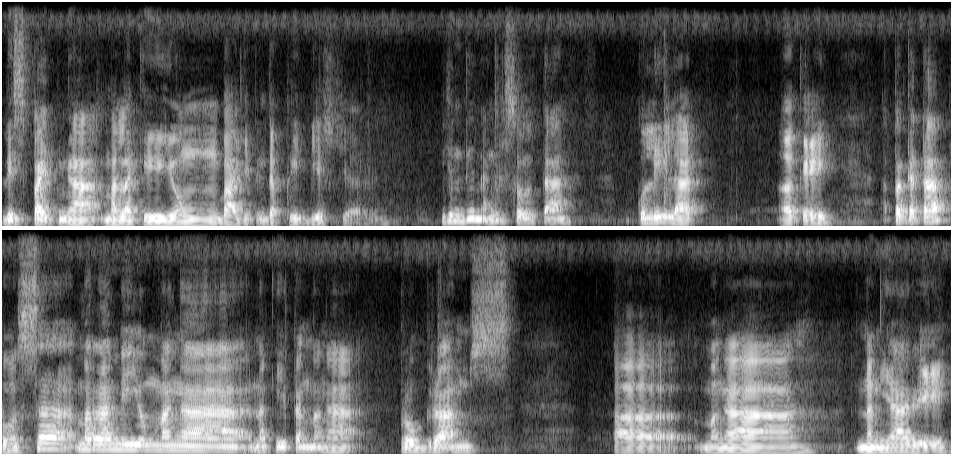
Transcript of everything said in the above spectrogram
despite nga malaki yung budget in the previous year, yun din ang resulta. Kulilat. Okay? Pagkatapos, sa marami yung mga nakitang mga programs, ah, mga nangyari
